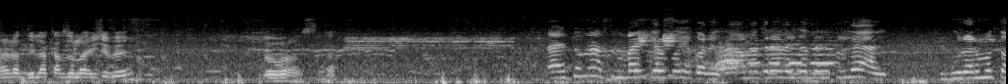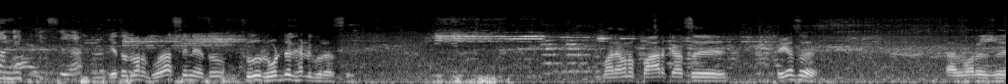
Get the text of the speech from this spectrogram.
এটা জেলা কার্যালয় হিসেবে ব্যবহার হচ্ছে হ্যাঁ? তাই তো বাইকের করে। আমাদের এলাকা দেখলে ঘুরার মতো অনেক কিছু এ তো তোমার ঘোরাচ্ছি না তো শুধু রোডে ঘাটে ঘোরাচ্ছি তোমার এখনও পার্ক আছে ঠিক আছে? তারপরে যে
